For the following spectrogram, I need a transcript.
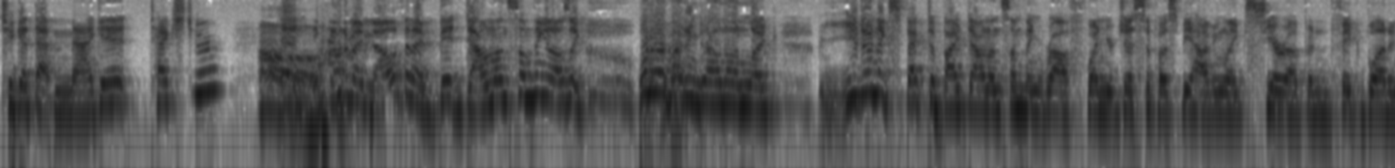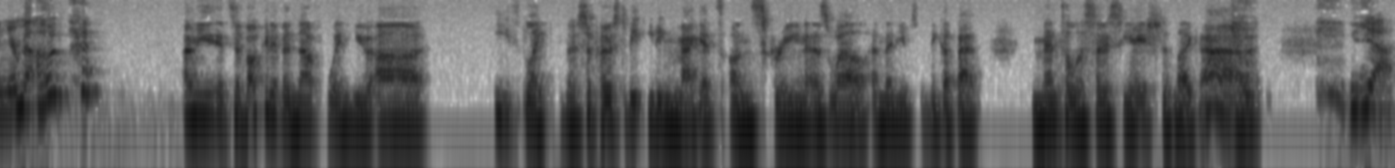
to get that maggot texture. Oh. And it got in my mouth, and I bit down on something, and I was like, "What am I biting down on?" Like, you don't expect to bite down on something rough when you're just supposed to be having like syrup and fake blood in your mouth. I mean, it's evocative enough when you are eat like they're supposed to be eating maggots on screen as well, and then you've suddenly got that mental association, like ah. yeah,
